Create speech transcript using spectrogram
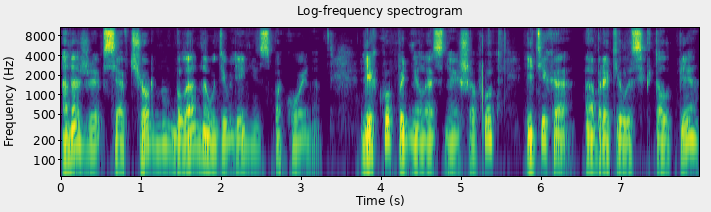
Она же, вся в черном, была на удивление спокойна. Легко поднялась на эшафот и тихо обратилась к толпе,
